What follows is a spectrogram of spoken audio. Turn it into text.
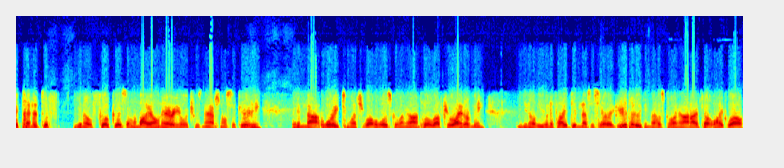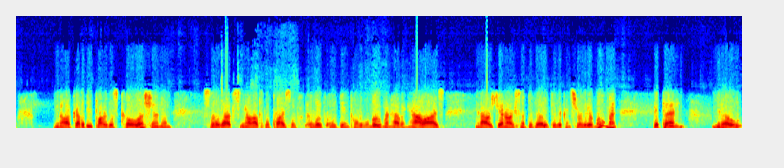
I tended to you know focus on my own area, which was national security, and not worry too much about what was going on to the left or right of me. You know, even if I didn't necessarily agree with everything that was going on, I felt like, well, you know, I've got to be part of this coalition, and so that's you know that's the price of, of, of being part of a movement, having allies. And I was generally sympathetic to the conservative movement, but then you know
